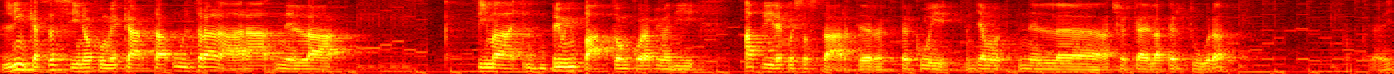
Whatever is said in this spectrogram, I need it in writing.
Link Assassino come carta ultra rara nella prima, primo impatto ancora prima di aprire questo starter. Per cui andiamo nel, a cercare l'apertura. Ok.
